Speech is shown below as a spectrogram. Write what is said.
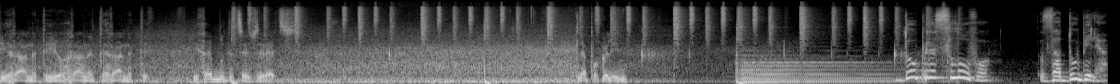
І гранити його, гранити, гранити. І хай буде цей взірець. Для поколінь. Добре слово за дубіля.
